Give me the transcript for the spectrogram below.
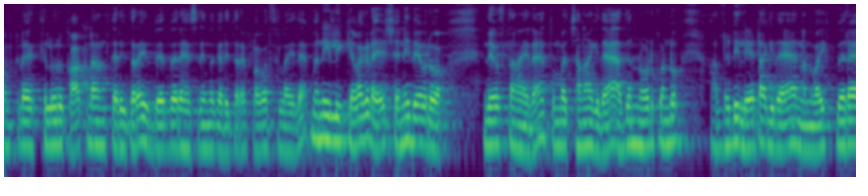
ನಮ್ಮ ಕಡೆ ಕೆಲವರು ಕಾಕಡ ಅಂತ ಕರೀತಾರೆ. ಇದು ಬೇರೆ ಬೇರೆ ಹೆಸರಿಂದ ಕರೀತಾರೆ. ಫ್ಲವರ್ಸ್ ಎಲ್ಲ ಇದೆ. ಬನ್ನಿ, ಇಲ್ಲಿ ಕೆಳಗಡೆ ಶನಿದೇವರು ದೇವಸ್ಥಾನ ಇದೆ. ತುಂಬ ಚೆನ್ನಾಗಿದೆ. ಅದನ್ನು ನೋಡಿಕೊಂಡು ಆಲ್ರೆಡಿ ಲೇಟಾಗಿದೆ ನನ್ನ ವೈಫ್ ಬೇರೆ.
